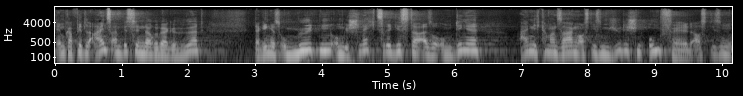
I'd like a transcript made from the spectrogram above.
im Kapitel 1 ein bisschen darüber gehört. Da ging es um Mythen, um Geschlechtsregister, also um Dinge, eigentlich kann man sagen, aus diesem jüdischen Umfeld, aus diesen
